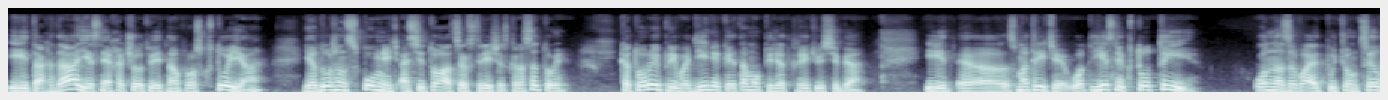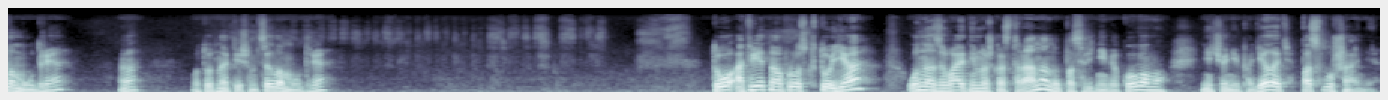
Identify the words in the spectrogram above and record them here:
И тогда, если я хочу ответить на вопрос «Кто я?», я должен вспомнить о ситуациях встречи с красотой, которые приводили к этому переоткрытию себя. И э, смотрите, вот если кто ты, он называет путем целомудрия, а? вот тут напишем целомудрие, то ответ на вопрос «Кто я?» он называет немножко странно, но по-средневековому, ничего не поделать, послушание.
